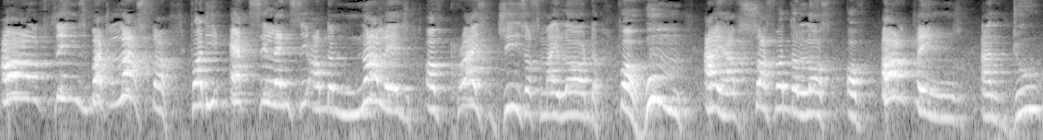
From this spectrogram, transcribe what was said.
all things but lost for the excellency of the knowledge of Christ Jesus my Lord, for whom I have suffered the loss of all things and do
